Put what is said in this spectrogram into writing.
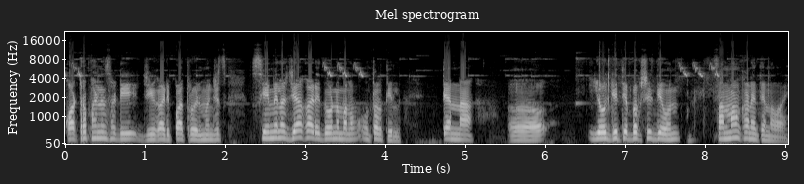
क्वार्टर फायनलसाठी जी गाडी पात्र होईल म्हणजेच सीमेला ज्या गाडी दोन नंबरला उतरतील त्यांना योग्य ते बक्षीस देऊन सन्मान करण्यात येणार आहे.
